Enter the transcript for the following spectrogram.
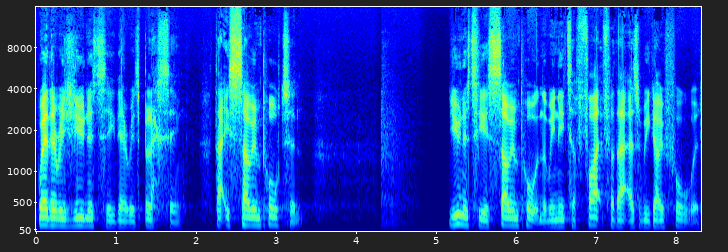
where there is unity, there is blessing. That is so important. Unity is so important that we need to fight for that as we go forward.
